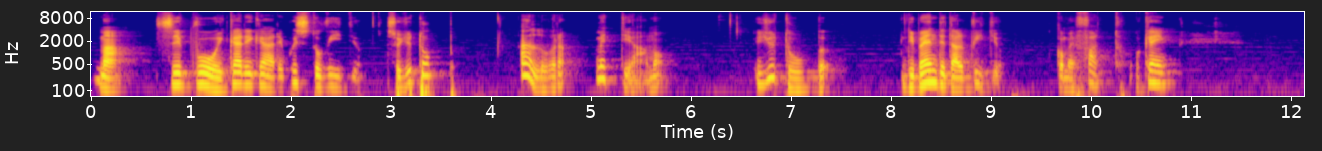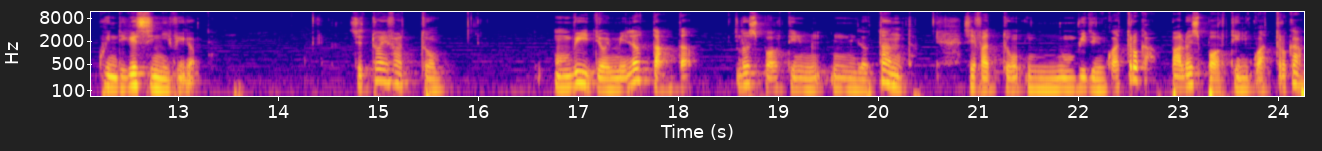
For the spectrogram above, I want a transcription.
Ma se vuoi caricare questo video su YouTube, allora mettiamo YouTube dipende dal video, come è fatto, ok? Quindi che significa? Se tu hai fatto un video in 1080, lo esporti in, 1080. Se hai fatto un video in 4K, lo esporti in 4K.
